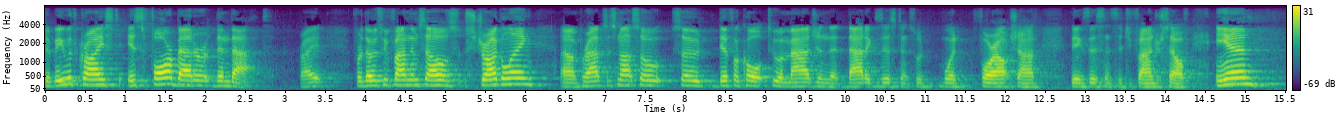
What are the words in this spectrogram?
to be with Christ is far better than that, right? For those who find themselves struggling, um, perhaps it's not so so difficult to imagine that that existence would would far outshine the existence that you find yourself in,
